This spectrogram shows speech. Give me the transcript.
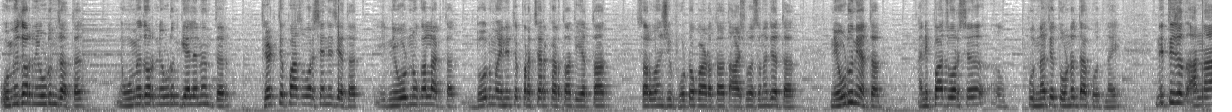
उमेदवार निवडून जातात उमेदवार निवडून गेल्यानंतर थेट ते पाच वर्षांनीच येतात निवडणुका लागतात दोन महिने ते प्रचार करतात येतात सर्वांशी फोटो काढतात आश्वासनं देतात निवडून येतात आणि पाच वर्ष पुन्हा ते तोंडच दाखवत नाही. नितीशच अण्णा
